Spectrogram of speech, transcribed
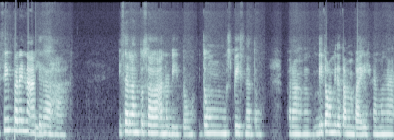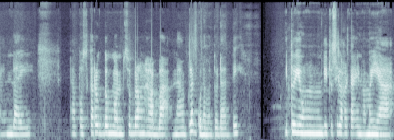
Same pa rin na tiraha. Isa lang to sa ano dito, itong space na to. Parang dito kami tatambay ng mga inday. Tapos karugdong nun, sobrang haba. Na vlog ko naman to dati. Ito yung dito sila kakain mamaya.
